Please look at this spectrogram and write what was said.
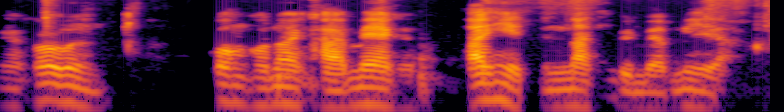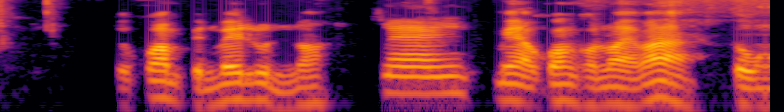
เนี่ยเขาเอิ้นกล้องเขาน้อยขาแม่ครับสาเหตุมันน่าสิเป็นแบบนี้อะด้วยความเป็นวัยรุ่นเนาะ แม่นแม่เอากล้องเขาน้อยมาตรง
